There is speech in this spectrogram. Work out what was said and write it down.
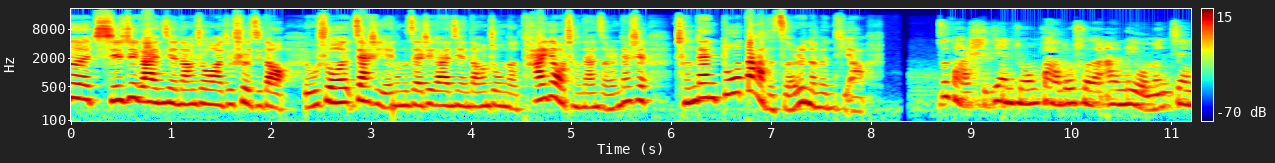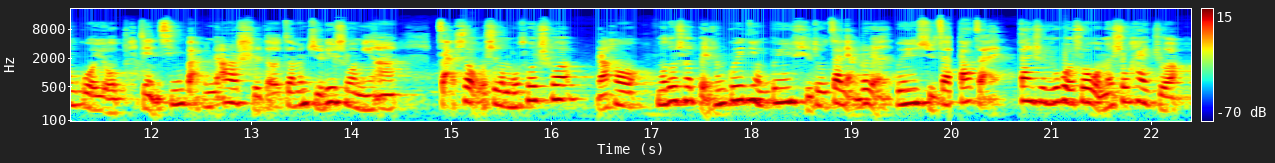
那其实这个案件当中啊，就涉及到，比如说驾驶员，那么在这个案件当中呢，他要承担责任，但是承担多大的责任的问题啊？司法实践中，大多数的案例我们见过有减轻百分之二十的。咱们举例说明啊。假设我是个摩托车，然后摩托车本身规定不允许就载两个人，不允许再搭载。但是如果说我们受害者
